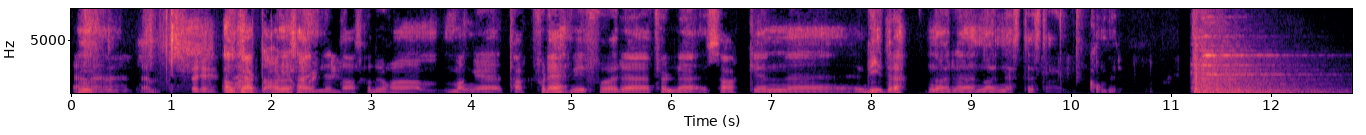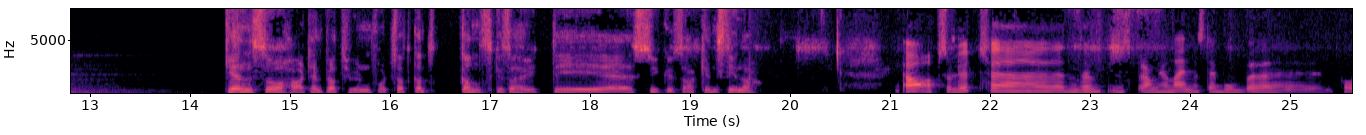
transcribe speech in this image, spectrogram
det Advokat Arne Seidler, da skal du ha mange takk for det. Vi får uh, følge saken uh, videre når, uh, når neste stad kommer. Så har temperaturen fortsatt gått ganske så høyt i sykehussaken, Stina? Ja, absolutt. Eh, det sprang jo nærmest en bombe på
